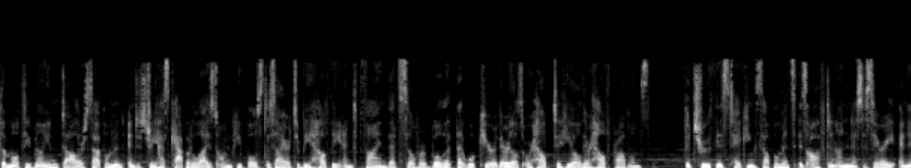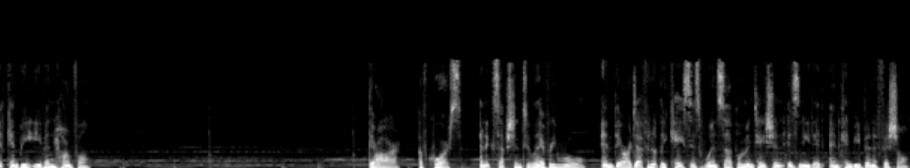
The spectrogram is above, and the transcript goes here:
The multi-billion dollar supplement industry has capitalized on people's desire to be healthy and find that silver bullet that will cure their ills or help to heal their health problems. The truth is taking supplements is often unnecessary and it can be even harmful. There are, of course, an exception to every rule, and there are definitely cases when supplementation is needed and can be beneficial,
